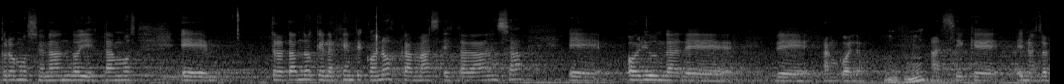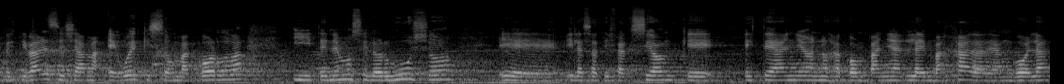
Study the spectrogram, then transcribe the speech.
promocionando y estamos tratando que la gente conozca más esta danza eh, oriunda de, de Angola. Así que en nuestro festival se llama Ewe Kizomba Córdoba y tenemos el orgullo eh, y la satisfacción que este año nos acompaña la Embajada de Angola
